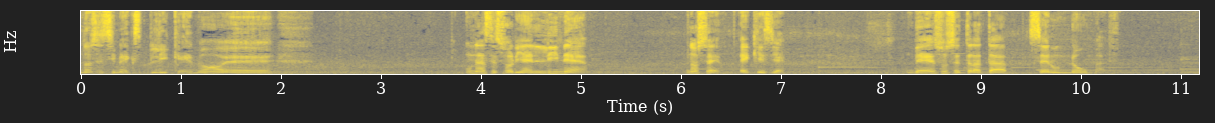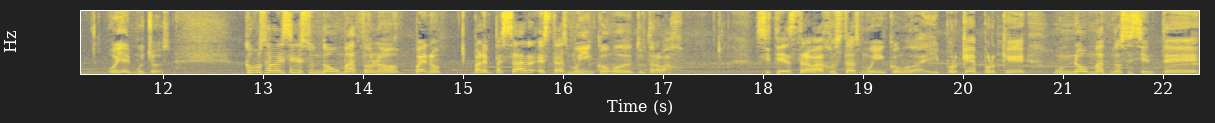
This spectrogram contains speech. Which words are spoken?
no sé si me explique, ¿no? Eh, una asesoría en línea, no sé, XY. De eso se trata ser un nomad. Hoy hay muchos. ¿Cómo saber si eres un nomad o no? Bueno, para empezar, estás muy incómodo en tu trabajo. Si tienes trabajo estás muy incómodo ahí. ¿Por qué? Porque un nomad no se siente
